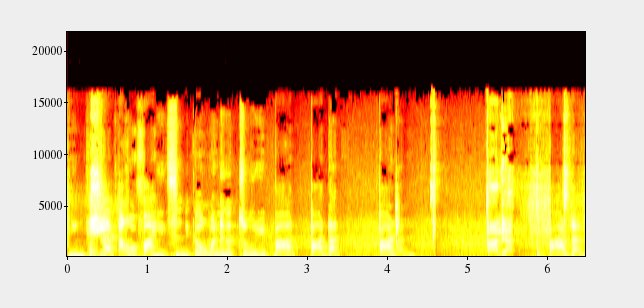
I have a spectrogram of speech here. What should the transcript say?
您可以再帮我翻译一次那个我们那个主语“巴巴染巴染巴染巴染”。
